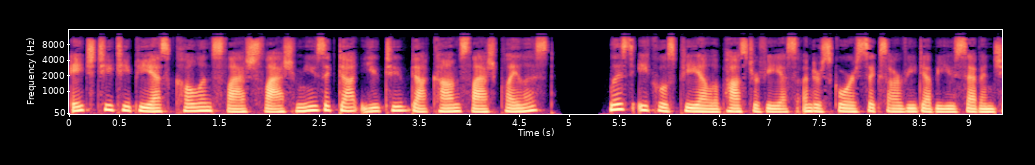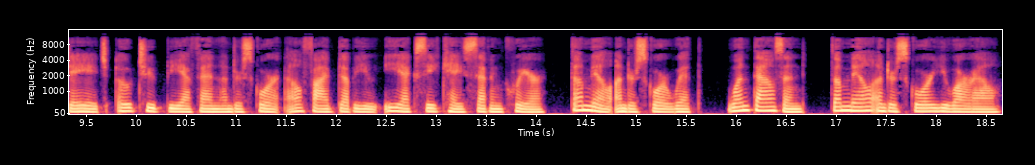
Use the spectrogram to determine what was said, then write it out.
https colon slash slash music.youtube.com slash playlist List equals PL apostrophe S underscore 6 RVW7 JH02 BFN underscore L5W EXEK 7 queer, thumbnail underscore width, 1000, thumbnail underscore URL,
